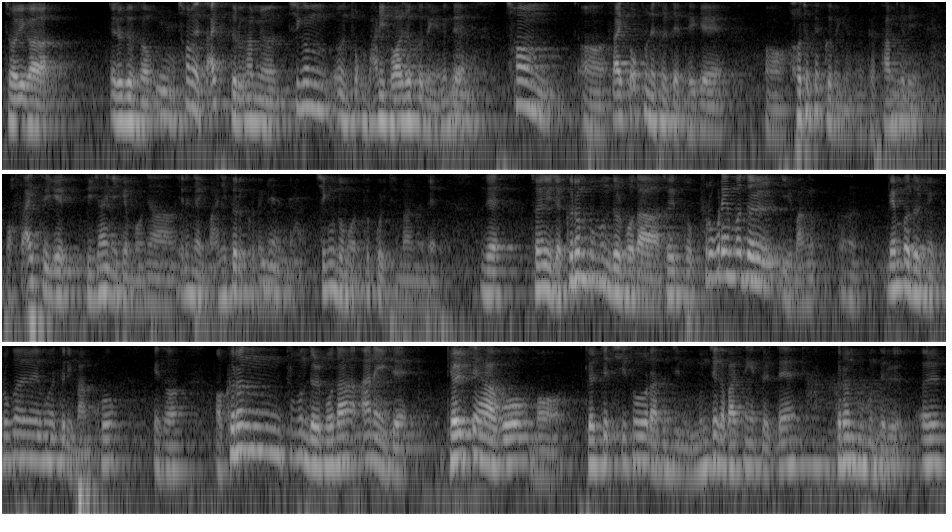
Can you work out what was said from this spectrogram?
저희가 예를 들어서 예. 처음에 사이트 들어가면 지금은 조금 많이 좋아졌거든요. 근데 네. 처음 어, 사이트 오픈했을 때 되게 어, 허접했거든요. 그러니까 사람들이 네. 어, 사이트 이게 디자인 이게 뭐냐 이런 얘기 많이 들었거든요. 네, 네. 지금도 뭐 듣고 있지만, 예. 근데 저희는 이제 그런 부분들보다 저희 또 프로그래머들이 많, 어, 멤버들 중에 프로그래머들이 많고 그래서 어, 그런 부분들보다 안에 이제 결제하고 뭐 결제 취소라든지 문제가 발생했을 때 아. 그런 부분들을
